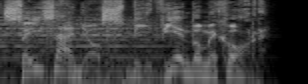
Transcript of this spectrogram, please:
Seis años viviendo mejor.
